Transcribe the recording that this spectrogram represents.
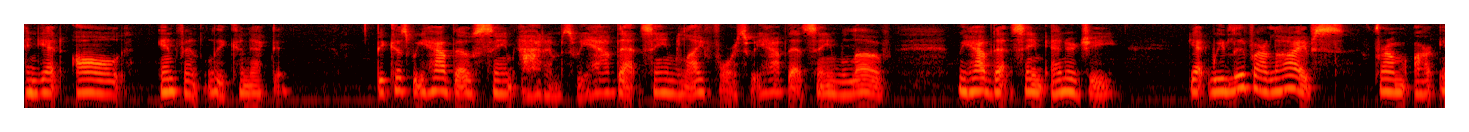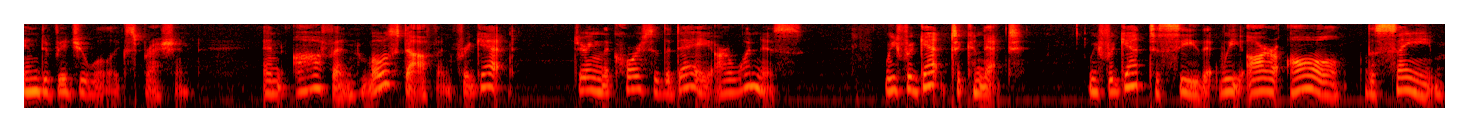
and yet all infinitely connected because we have those same atoms, we have that same life force, we have that same love, we have that same energy, yet we live our lives from our individual expression and often, most often, forget during the course of the day our oneness. We forget to connect. We forget to see that we are all the same.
